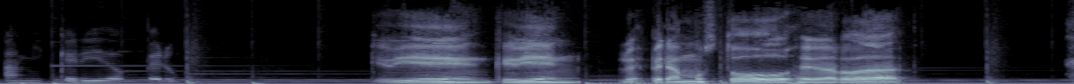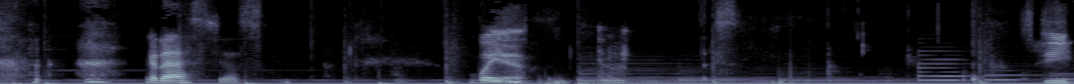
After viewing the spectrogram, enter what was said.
a, mi querido Perú. Qué bien, qué bien. Lo esperamos todos, de verdad. Gracias. Bueno, Sí,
